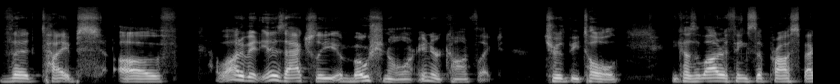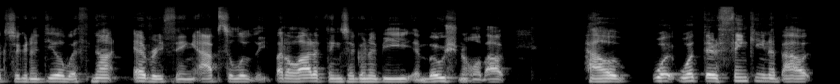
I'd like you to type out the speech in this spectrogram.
the types of a lot of it is actually emotional or inner conflict, truth be told, because a lot of things the prospects are going to deal with, not everything, absolutely, but a lot of things are going to be emotional about how what what they're thinking about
